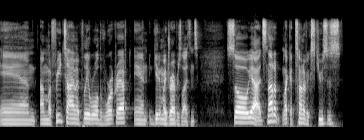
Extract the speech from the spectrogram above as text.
And on my free time, I play World of Warcraft and getting my driver's license. So yeah, it's not a, like a ton of excuses.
